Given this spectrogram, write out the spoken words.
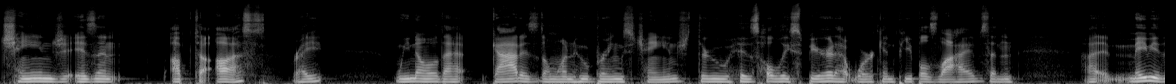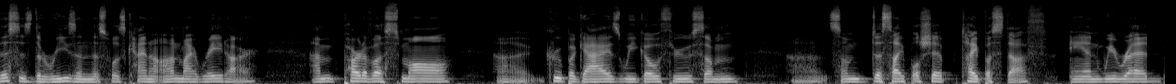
change isn't up to us, right? We know that God is the one who brings change through His Holy Spirit at work in people's lives. And uh, maybe this is the reason this was kind of on my radar. I'm part of a small uh, group of guys, we go through some uh, some discipleship type of stuff, and we read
